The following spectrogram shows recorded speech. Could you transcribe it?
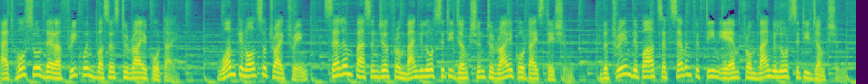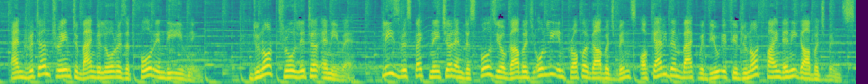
At Hosur there are frequent buses to Rayakottai. One can also try train, Salem passenger from Bangalore City Junction to Rayakottai station. The train departs at 7.15 am from Bangalore City Junction. And return train to Bangalore is at 4 in the evening. Do not throw litter anywhere. Please respect nature and dispose your garbage only in proper garbage bins or carry them back with you if you do not find any garbage bins.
